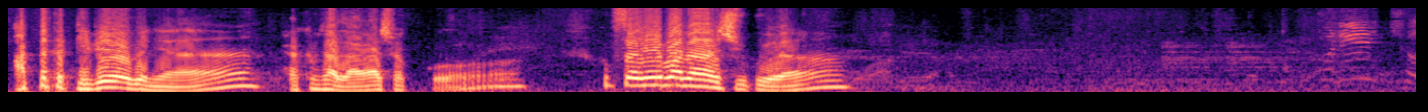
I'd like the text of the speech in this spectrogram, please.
앞에다 비벼요 그냥. 발품 잘 나가셨고. 흡선 1번 하나 주고요. 풀 1초.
